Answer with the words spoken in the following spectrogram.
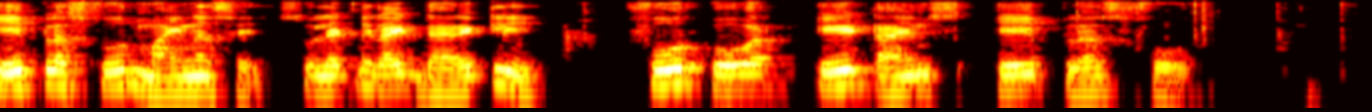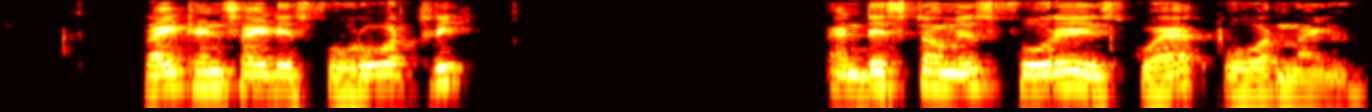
a plus 4 minus a. So let me write directly 4 over a times a plus 4. Right hand side is 4 over 3 and this term is 4a square over 9.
